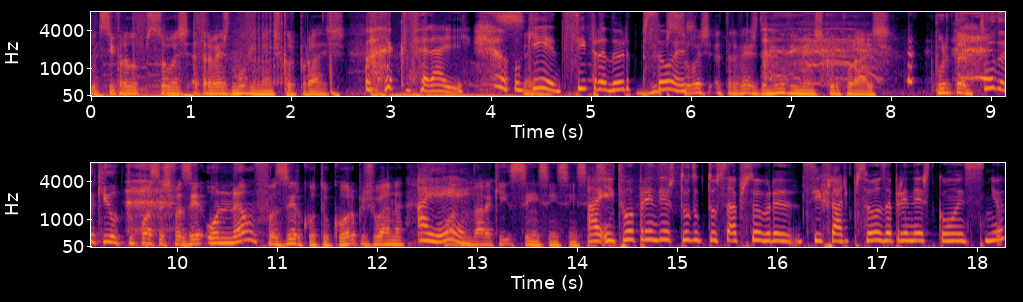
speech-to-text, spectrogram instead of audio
o decifrador de pessoas através de movimentos corporais. Espera aí. O Sim. quê? Decifrador de De pessoas? pessoas através de movimentos corporais. Portanto, tudo aquilo que tu possas fazer ou não fazer com o teu corpo, Joana, Ah, é? pode-me dar aqui. Sim, sim, sim. sim, Ah, sim. e tu aprendeste tudo o que tu sabes sobre decifrar pessoas? Aprendeste com esse senhor?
